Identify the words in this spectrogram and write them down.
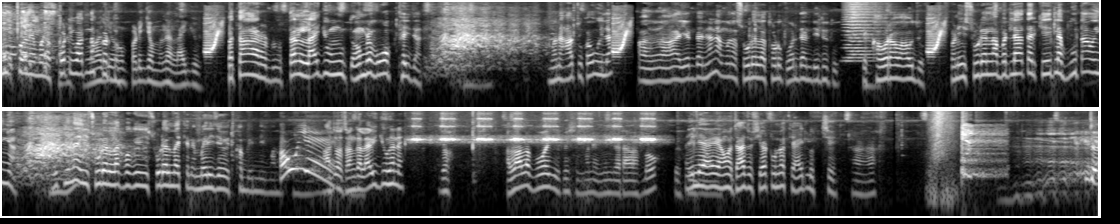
મૂકતો ને મને. ખોટી વાત ન કરતો. હું પડી ગયો મને લાગ્યું. પણ તને લાગ્યું હું તો હમણાં ઓફ થઈ જાત. મને સાચું કહું એટલે આ આ એકદમ છે ને મને સોડેલા થોડુંક વરદાન દીધું હતું કે ખવડાવવા આવજો. પણ એ સુડેલના બદલે અત્યારે કે એટલે ભૂત આવે અહીંયા. નક્કી ના એ સુડેલ લગભગ એ સુડેલમાંથી ને મરી જાય ખબર નહીં મને. આ જો જંગલ આવી ગયું છે ને. જો. હલાલ બોજી પછી મને નિંદર આવે બહુ. એટલે આ હું જાજુ સેટું નથી આટલું જ છે. હા હા. જય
